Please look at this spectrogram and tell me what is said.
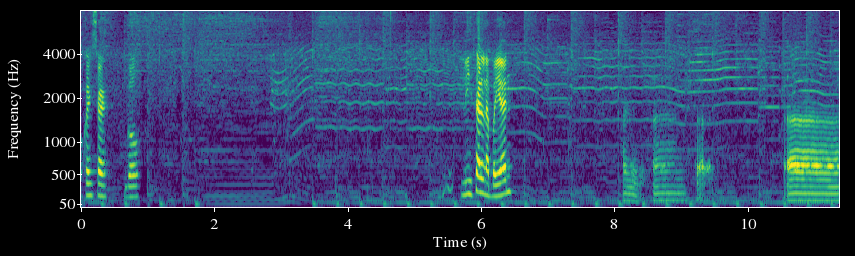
Okay, sir. Go. Lethal na ba yan? Ano? Ah, ta- Ah...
